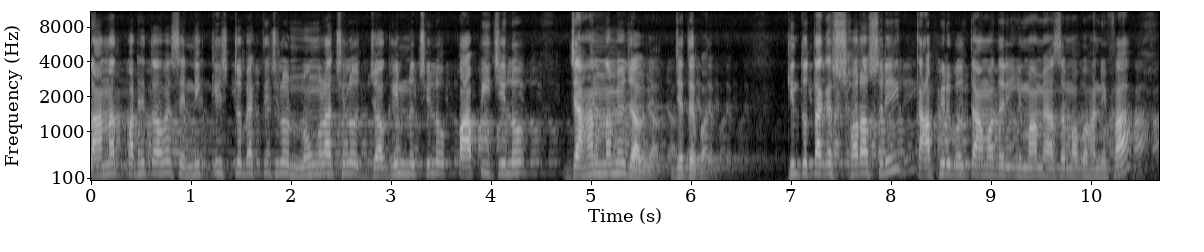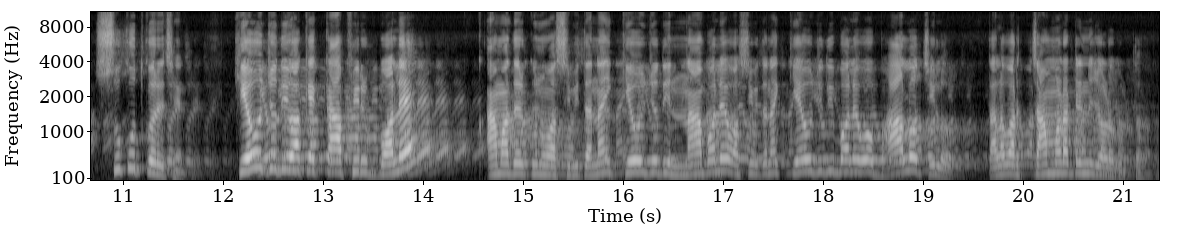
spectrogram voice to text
লানাত পাঠাতে হবে। সে নিকৃষ্ট ব্যক্তি ছিল, নোংরা ছিল, জঘন্য ছিল, পাপি ছিল জাহান নামেও যাবে, যেতে পারে। কিন্তু তাকে সরাসরি কাফির বলতে আমাদের ইমামে আজম আবু হানিফা সুকুত করেছেন। কেউ যদি ওকে কাফির বলে, আমাদের কোনো অসুবিধা নাই। কেউ যদি না বলে, অসুবিধা নাই। কেউ যদি বলে, ও ভালো ছিল, তাহলে আবার চামড়া টেনে জড়ো করতে হবে।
